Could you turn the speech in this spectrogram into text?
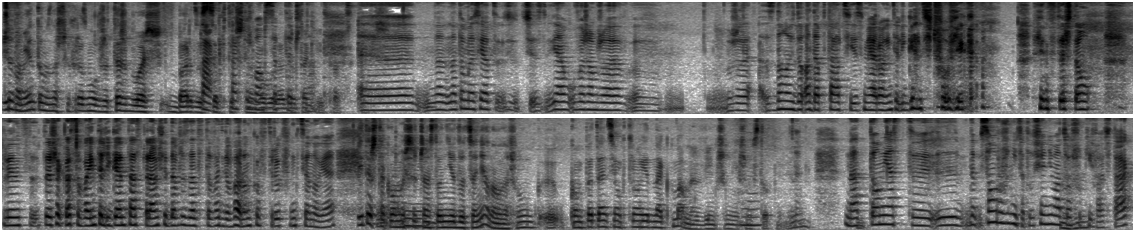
I Czy... pamiętam z naszych rozmów, że też byłaś bardzo tak, tak sceptyczna tak, w ogóle sceptyczna. do takiej pracy. E, natomiast ja, ja uważam, że, że zdolność do adaptacji jest miarą inteligencji człowieka. Więc też, tą, więc też jako osoba inteligentna staram się dobrze zaadaptować do warunków, w których funkcjonuję. I też taką, myślę, mm. często niedocenianą naszą e, kompetencją, którą jednak mamy w większym, mniejszym mm. stopniu. Nie? Tak. Natomiast y, y, są różnice, tu się nie ma co mhm. oszukiwać, tak?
